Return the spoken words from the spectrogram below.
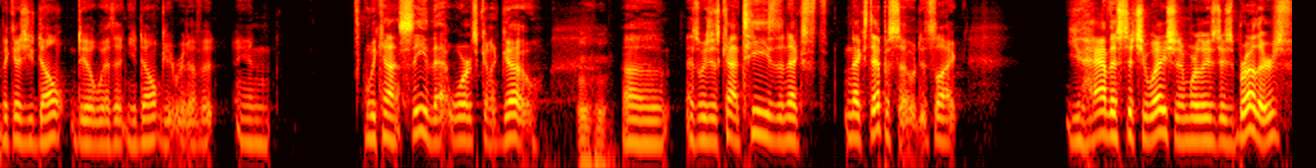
because you don't deal with it and you don't get rid of it, and we kind of see that where it's going to go hmm uh, as we just kind of tease the next next episode. It's like you have this situation where there's these brothers,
